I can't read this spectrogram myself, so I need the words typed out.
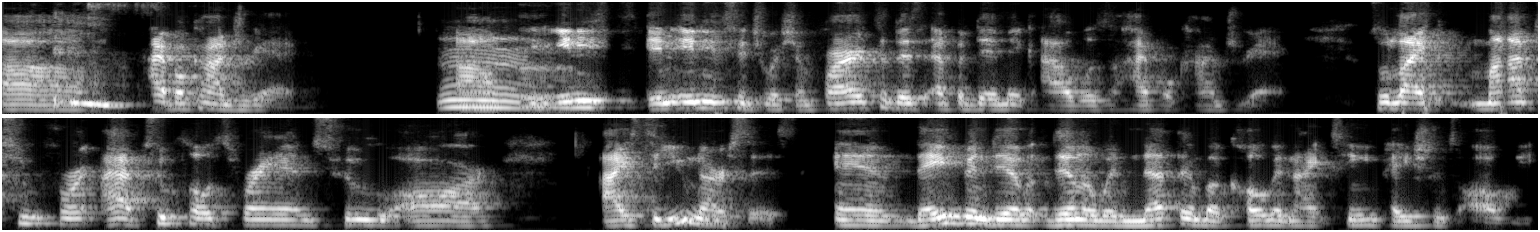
uh, hypochondriac. Mm. Um, in mm. any in any situation, prior to this epidemic, I was a hypochondriac. So like my two friends, I have two close friends who are ICU nurses, and they've been de- dealing with nothing but COVID nineteen patients all week.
